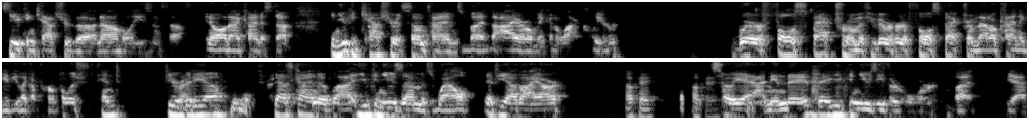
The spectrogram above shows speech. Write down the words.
so you can capture the anomalies and stuff, you know, all that kind of stuff. And you can capture it sometimes, but the IR will make it a lot clearer. Where full spectrum, if you've ever heard of full spectrum, that'll kind of give you like a purplish tint to your Right. video. That's kind of uh, you can use them as well if you have IR. Okay. Okay. So yeah, I mean, they, they you can use either or, but yeah,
